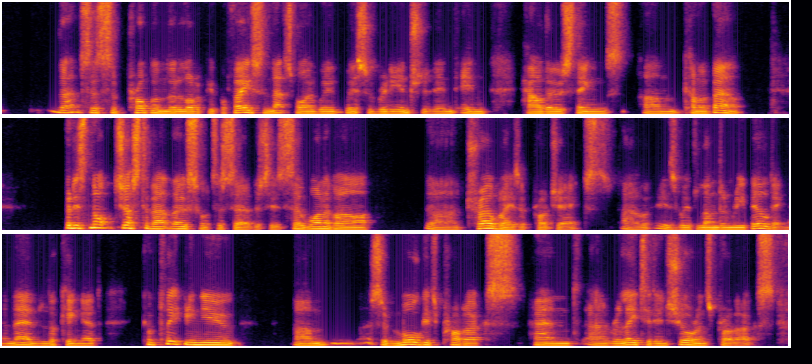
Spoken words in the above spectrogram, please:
that's a problem that a lot of people face, and that's why we're we're really interested in in how those things um, come about. But it's not just about those sorts of services. So one of our uh, trailblazer projects uh, is with London Rebuilding, and they're looking at completely new um, sort of mortgage products and uh, related insurance products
